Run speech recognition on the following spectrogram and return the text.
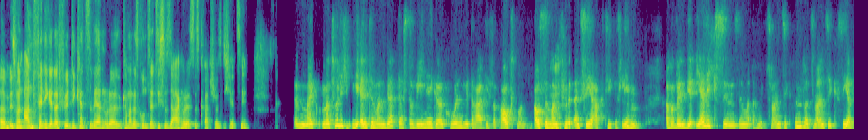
ähm, ist man anfälliger dafür, dicker zu werden? Oder kann man das grundsätzlich so sagen oder ist das Quatsch, was ich jetzt sehe? Ähm, natürlich, je älter man wird, desto weniger Kohlenhydrate verbraucht man. Außer man mhm. führt ein sehr aktives Leben. Aber wenn wir ehrlich sind, sind wir doch mit 20, 25 sehr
